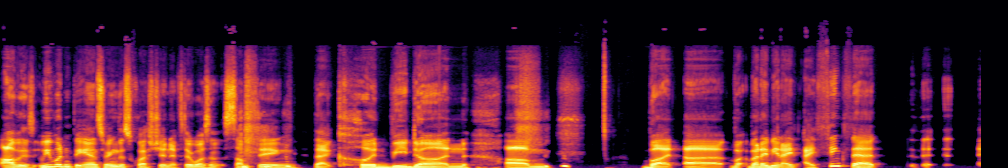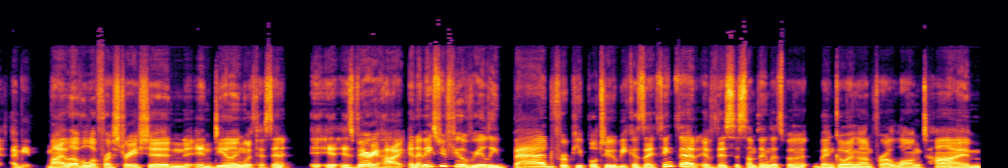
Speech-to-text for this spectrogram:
obviously, we wouldn't be answering this question if there wasn't something that could be done. Um, but uh, but but I mean, I I think that I mean, my level of frustration in dealing with this and is very high, and it makes me feel really bad for people too. Because I think that if this is something that's been going on for a long time,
